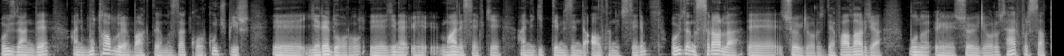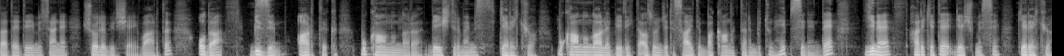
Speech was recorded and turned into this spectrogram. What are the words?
O yüzden de hani bu tabloya baktığımızda korkunç bir e, yere doğru e, yine e, maalesef ki hani gittiğimizin de altını çizelim. O yüzden ısrarla e, söylüyoruz. Defalarca bunu e, söylüyoruz. Her fırsatta dediğimiz hani şöyle bir şey vardı. O da bizim artık bu kanunları değiştirmemiz gerekiyor. Bu kanunlarla birlikte az önce de saydığım bakanlıkların bütün hepsinin de yine harekete geçmesi gerekiyor.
